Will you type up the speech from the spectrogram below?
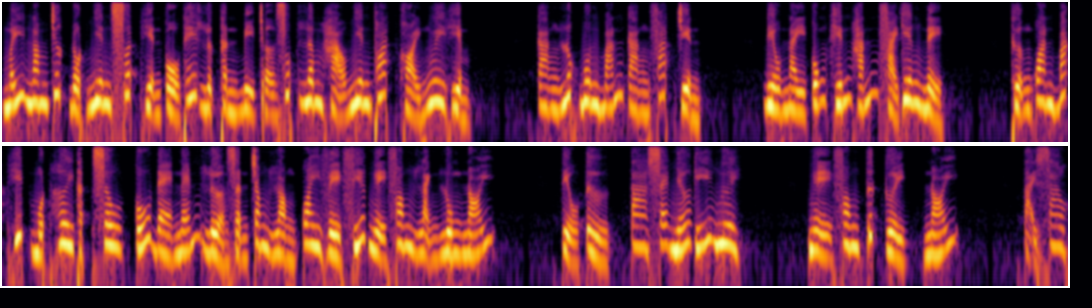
mấy năm trước đột nhiên xuất hiện cổ thế lực thần bị trợ giúp Lâm Hảo Nhiên thoát khỏi nguy hiểm. Càng lúc buôn bán càng phát triển. Điều này cũng khiến hắn phải kiêng nể. Thượng quan bác hít một hơi thật sâu, cố đè nén lửa giận trong lòng quay về phía nghệ phong lạnh lùng nói. Tiểu tử, ta sẽ nhớ kỹ ngươi. Nghệ phong tức cười, nói. Tại sao?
